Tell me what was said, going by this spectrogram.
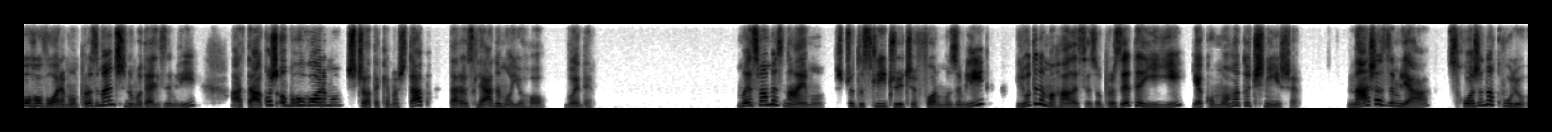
Поговоримо про зменшену модель Землі, а також обговоримо, що таке масштаб та розглянемо його види. Ми з вами знаємо, що досліджуючи форму Землі, люди намагалися зобразити її якомога точніше. Наша Земля схожа на кулю,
